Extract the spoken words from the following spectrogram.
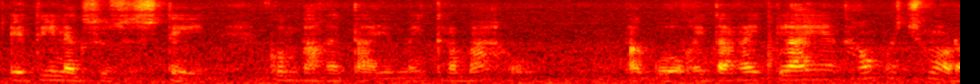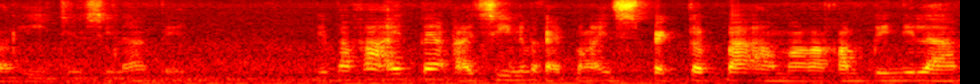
ito yung nagsusustain kung bakit tayo may trabaho. Pag okay tayo kay client, how much more ang agency natin? Di ba kahit pa yan, kahit sino, kahit mga inspector pa ang mga kampi nila,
